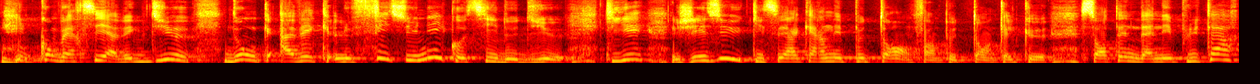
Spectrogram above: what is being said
Ils conversaient avec Dieu, donc avec le Fils unique aussi de Dieu, qui est Jésus, qui s'est incarné peu de temps, enfin peu de temps, quelques centaines d'années plus tard.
